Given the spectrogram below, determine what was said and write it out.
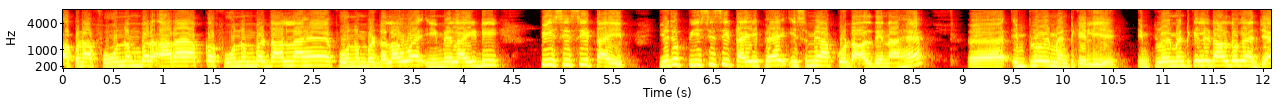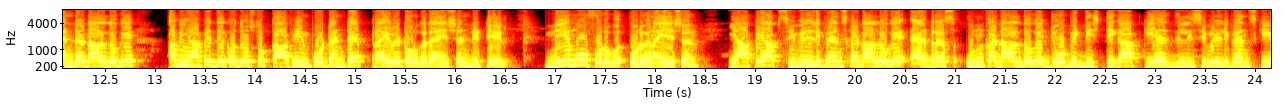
अपना फ़ोन नंबर आ रहा है आपका। फ़ोन नंबर डालना है। फ़ोन नंबर डाला हुआ है ईमेल आईडी पीसीसी टाइप ये जो पीसीसी टाइप है, इसमें आपको डाल देना है इंप्लॉयमेंट के लिए। इंप्लॉयमेंट के लिए डाल दोगे जेंडर डाल दोगे? अब यहाँ पे देखो दोस्तों, काफ़ी इंपॉर्टेंट है private organisation detail name of organisation यहाँ पे आप सिविल डिफेंस का डालोगे एड्रेस उनका डाल दोगे, जो भी डिस्ट्रिक्ट आपकी है दिल्ली सिविल डिफेंस की।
